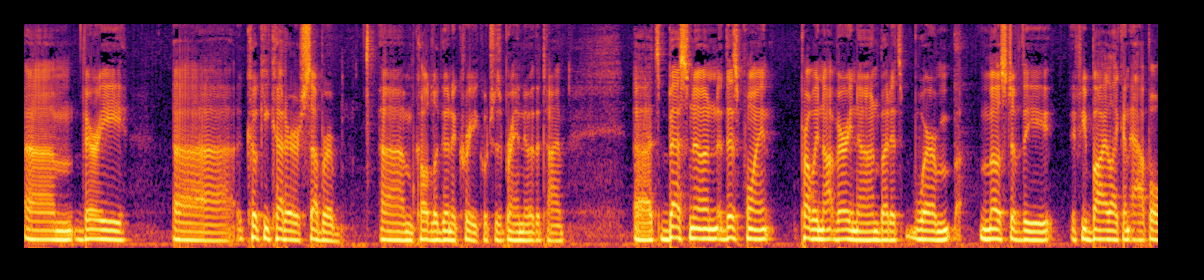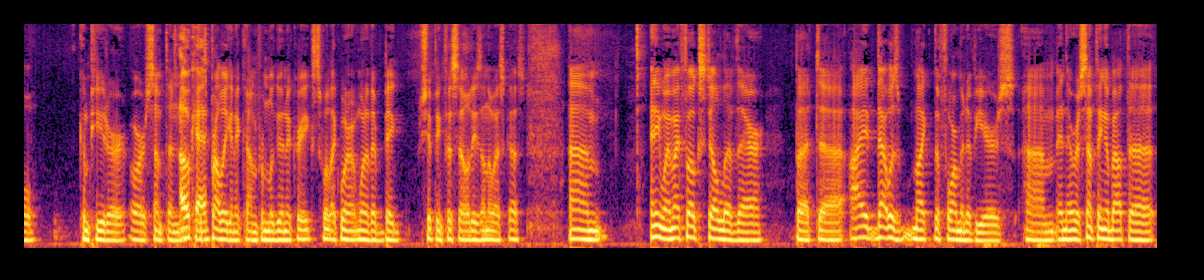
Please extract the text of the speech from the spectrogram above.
um, very uh, cookie cutter suburb um, called Laguna Creek, which was brand new at the time. Uh, it's best known at this point, probably not very known, but it's where m- most of the if you buy like an Apple computer or something, Okay. it's probably going to come from Laguna Creek. It's like one of, one of their big shipping facilities on the west coast. Um, anyway, my folks still live there, but uh, I that was like the formative years, um, and there was something about the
